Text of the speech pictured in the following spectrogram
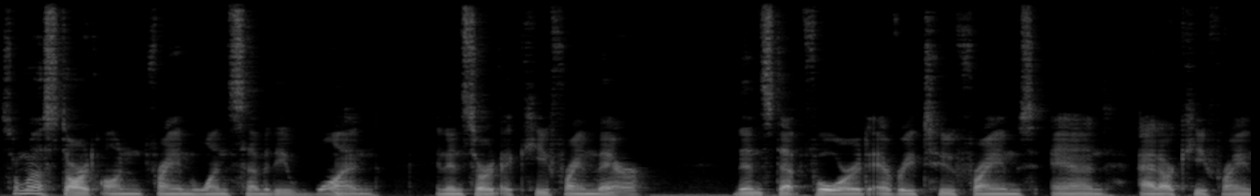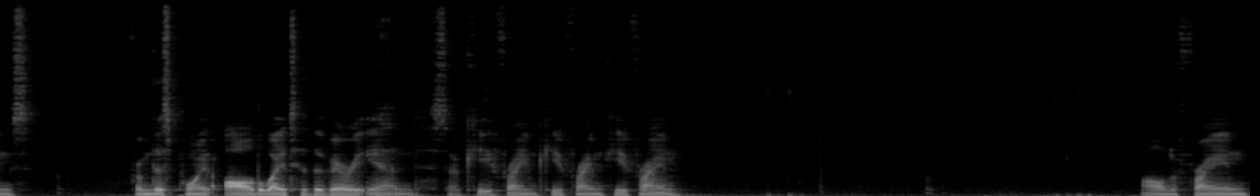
So I'm going to start on frame 171 and insert a keyframe there, then step forward every two frames and add our keyframes from this point all the way to the very end. So keyframe, keyframe, keyframe, all to frame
